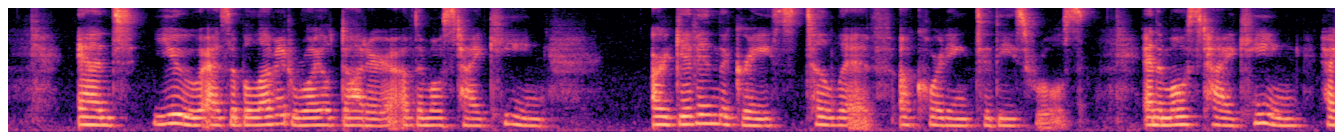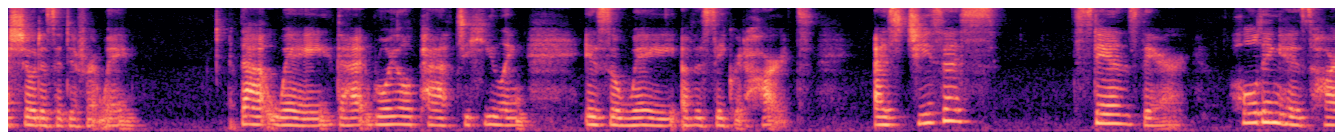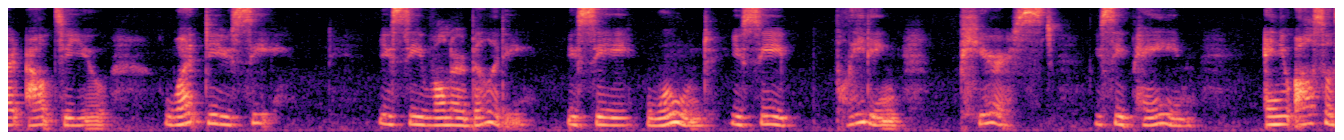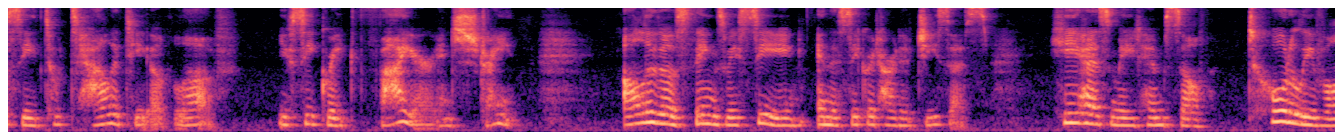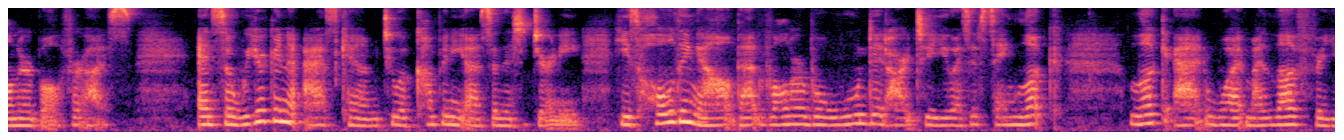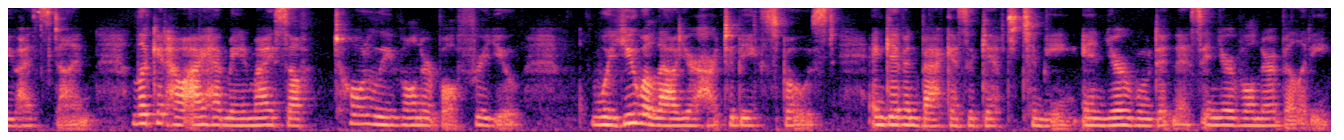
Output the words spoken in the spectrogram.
and you, as a beloved royal daughter of the Most High King are given the grace to live according to these rules. And the Most High King has showed us a different way. That way, that royal path to healing, is the way of the Sacred Heart. As Jesus stands there holding his heart out to you, what do you see? You see vulnerability, you see wound, you see bleeding, pierced, you see pain, and you also see totality of love. You see great fire and strength. All of those things we see in the Sacred Heart of Jesus. He has made himself totally vulnerable for us. And so we are going to ask him to accompany us in this journey. He's holding out that vulnerable, wounded heart to you as if saying, Look, Look at what my love for you has done. Look at how I have made myself totally vulnerable for you. Will you allow your heart to be exposed and given back as a gift to me in your woundedness, in your vulnerability?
